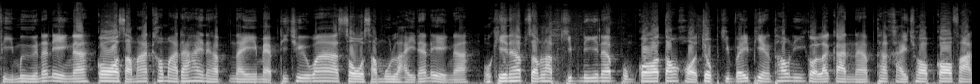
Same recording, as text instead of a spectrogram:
ฝีมือนั่นเองนะ ก็สามารถเข้ามาได้นะครับ ในแมปที่ชื่อว่าโซซามูไรนั่นเองนะ โอเคนะครับสำหรับคลิปนี้นะผมก็ต้องขอจบคลิปไว้เพียงเท่านี้ก่อนละกันนะครับ ถ้าใครชอบก็ฝาก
